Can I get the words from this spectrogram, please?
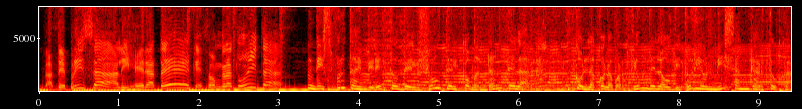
Date prisa, aligérate, que son gratuitas. Disfruta en directo del show del comandante Lara, con la colaboración del auditorio Nissan Cartuja.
